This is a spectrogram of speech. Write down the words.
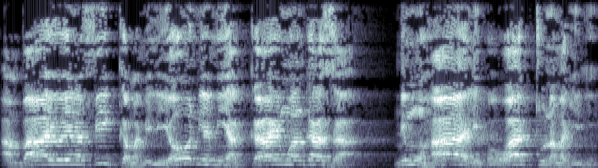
ambayo yanafika mamilioni ya miaka ya mwangaza ni muhali kwa watu na majini.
